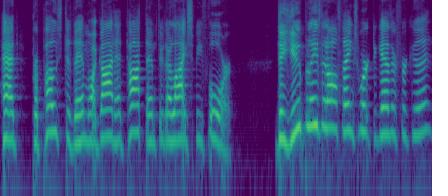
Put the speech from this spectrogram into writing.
had proposed to them, what God had taught them through their lives before. Do you believe that all things work together for good?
